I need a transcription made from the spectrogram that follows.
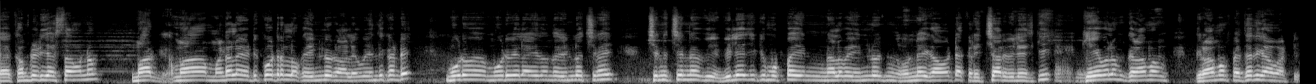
కంప్లీట్ చేస్తూ ఉన్నాం. మా మా మండల హెడ్ క్వార్టర్లో ఒక ఇండ్లు రాలేవు. ఎందుకంటే మూడు మూడు వేల ఐదు వందల ఇండ్లు వచ్చినాయి. చిన్న చిన్న వి- విలేజ్కి ముప్పై నలభై ఇండ్లు ఉన్నాయి కాబట్టి అక్కడ ఇచ్చారు విలేజ్కి. కేవలం గ్రామం గ్రామం పెద్దది కాబట్టి.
